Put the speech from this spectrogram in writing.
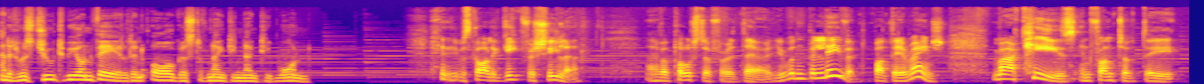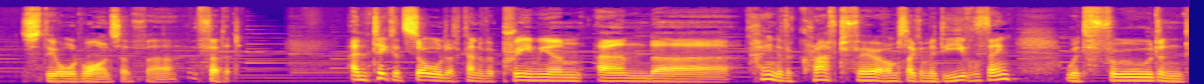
and it was due to be unveiled in August of 1991. it was called a gig for Sheela, I have a poster for it there. You wouldn't believe it, what they arranged. Marquees in front of the, the old walls of uh. And tickets sold at kind of a premium and uh, kind of a craft fair, almost like a medieval thing, with food and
